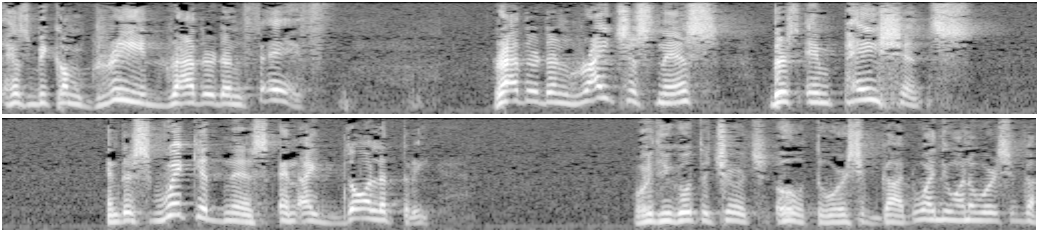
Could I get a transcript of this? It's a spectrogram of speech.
has become greed rather than faith. Rather than righteousness, there's impatience. And there's wickedness and idolatry. Why do you go to church? Oh, to worship God. Why do you want to worship God?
